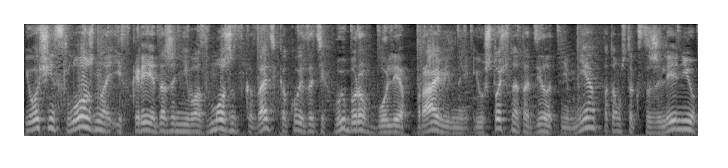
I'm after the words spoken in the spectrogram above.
И очень сложно и скорее даже невозможно сказать, какой из этих выборов более правильный. И уж точно это делать не мне, потому что, к сожалению,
